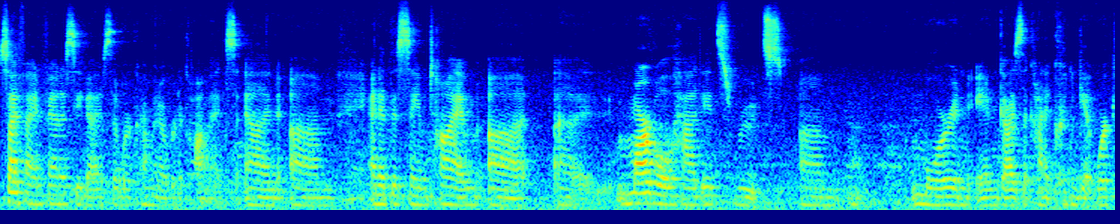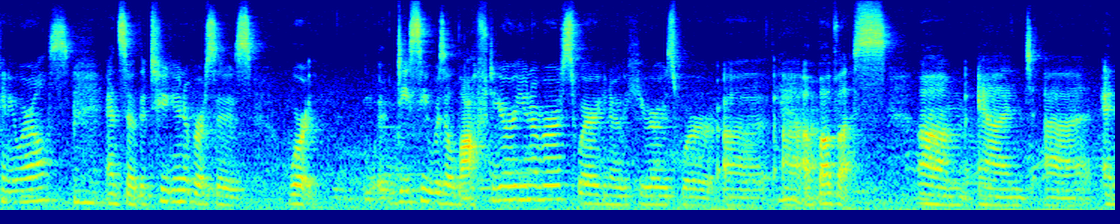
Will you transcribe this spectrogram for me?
sci-fi and fantasy guys that were coming over to comics, and um, and at the same time, uh, uh, Marvel had its roots um, more in, in guys that kind of couldn't get work anywhere else, and so the two universes were. DC was a loftier universe where you know the heroes were uh, Yeah. uh, above us, um, and uh, and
